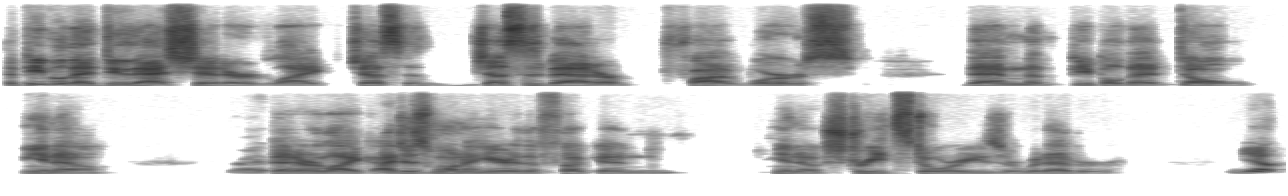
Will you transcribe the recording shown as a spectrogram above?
the people that do that shit are like just as just as bad or far worse than the people that don't you know Right. that are like i just want to hear the fucking you know street stories or whatever Yep.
